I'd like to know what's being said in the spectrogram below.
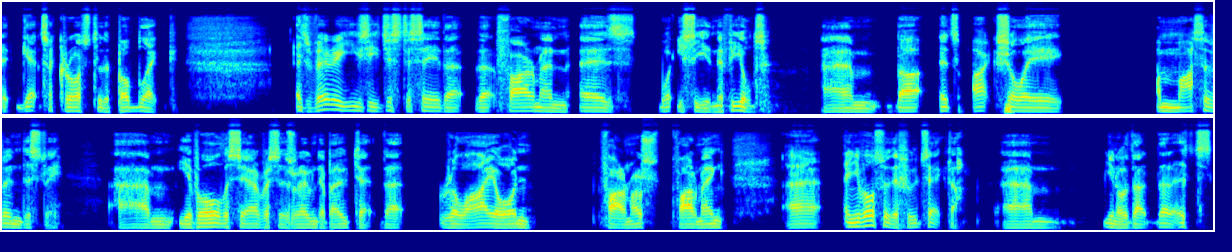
it gets across to the public. It's very easy just to say that that farming is what you see in the fields, um, but it's actually a massive industry. Um, you have all the services round about it that rely on farmers, farming, uh, and you've also the food sector. Um, you know that that it's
